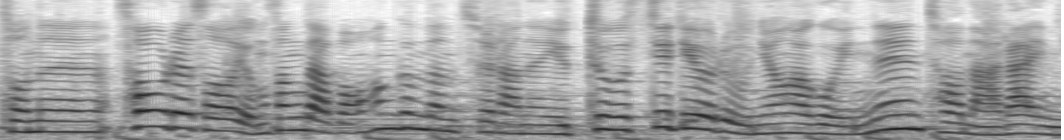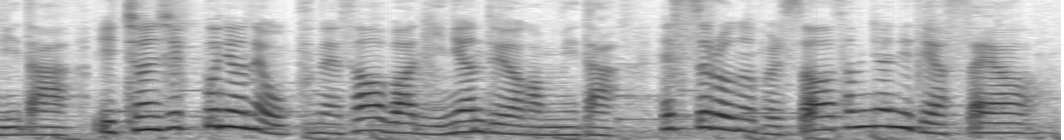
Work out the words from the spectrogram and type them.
저는 서울에서 영상다방 황금단추라는 유튜브 스튜디오를 운영하고 있는 전아라입니다. 2019년에 오픈해서 만 2년 되어 갑니다. 햇수로는 벌써 3년이 되었어요.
